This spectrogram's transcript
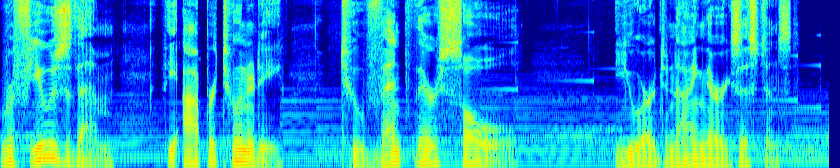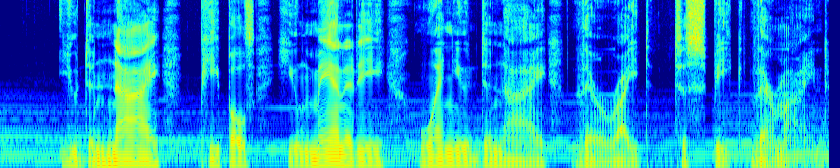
refuse them the opportunity to vent their soul, you are denying their existence. You deny people's humanity when you deny their right to speak their mind.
